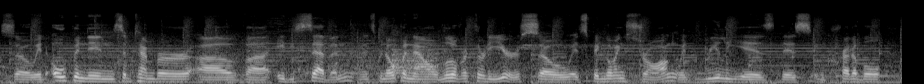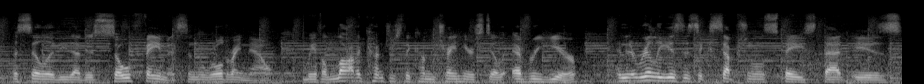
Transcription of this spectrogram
So it opened in September of uh, 87 and it's been open now a little over 30 years. So it's been going strong. It really is this incredible facility that is so famous in the world right now. We have a lot of countries that come and train here still every year. And it really is this exceptional space that is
